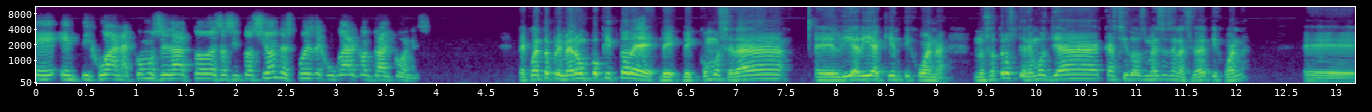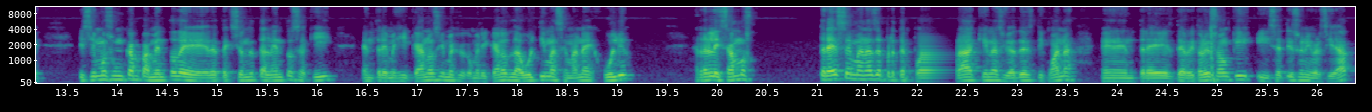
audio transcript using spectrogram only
eh, en Tijuana. ¿Cómo se da toda esa situación después de jugar contra Halcones? Te cuento primero un poquito de, cómo se da el día a día aquí en Tijuana. Nosotros tenemos ya casi dos meses en la ciudad de Tijuana. Eh, hicimos un campamento de detección de talentos aquí entre mexicanos y mexicoamericanos la última semana de julio. Realizamos tres semanas de pretemporada aquí en la ciudad de Tijuana entre el territorio Sonki y CETIS Universidad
